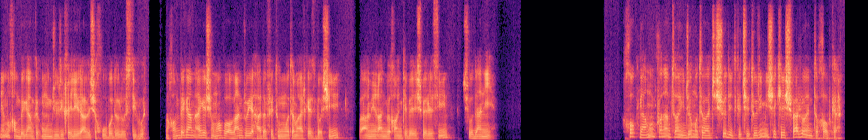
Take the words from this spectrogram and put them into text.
نمی‌خوام بگم که اونجوری خیلی روش خوب و درستی بود. می‌خوام بگم اگه شما واقعا روی هدفتون متمرکز باشید و عمیقا بخواین که بهش برسین شدنیه. خب گمون کنم تا اینجا متوجه شدید که چطوری میشه کشور رو انتخاب کرد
